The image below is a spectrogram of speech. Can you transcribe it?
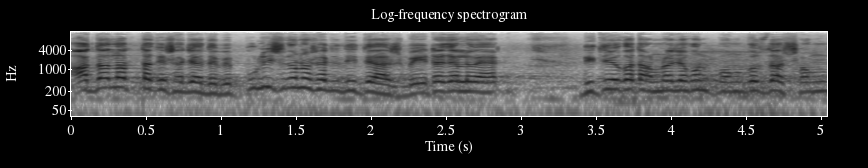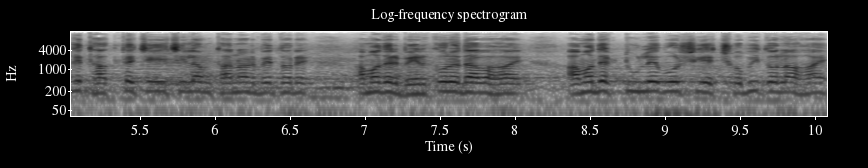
আদালত তাকে সাজা দেবে, পুলিশ কেন সাজা দিতে আসবে? এটা গেল এক। দ্বিতীয় কথা, আমরা যখন পঙ্কজদার সঙ্গে থাকতে চেয়েছিলাম থানার ভেতরে, আমাদের বের করে দেওয়া হয়, আমাদের টুলে বসিয়ে ছবি তোলা হয়,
